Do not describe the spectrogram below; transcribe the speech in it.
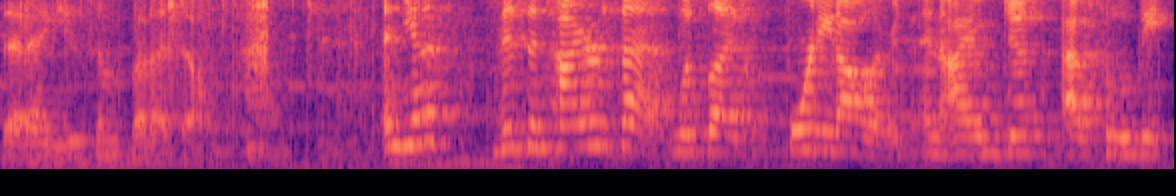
that I use them, but I don't. And yes, this entire set was like $40 and I'm just absolutely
